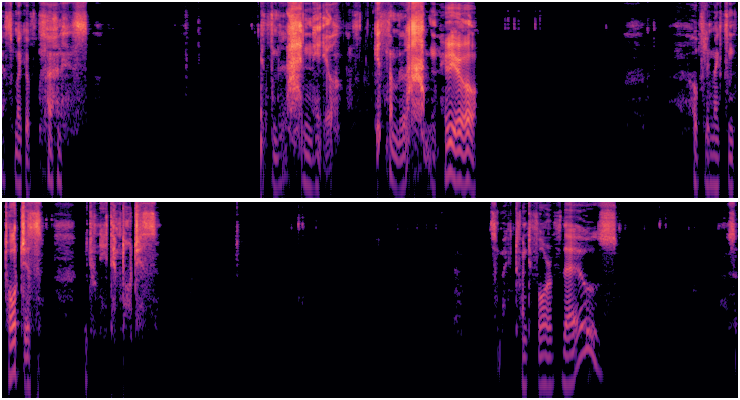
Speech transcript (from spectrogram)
Let's make a furnace. Get some light in here. Get some light in here. Hopefully make some torches. We do need them torches. So make 24 of those. So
